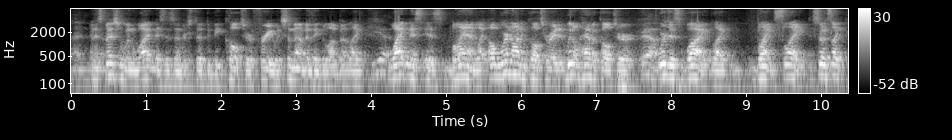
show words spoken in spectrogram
And uh, especially when whiteness is understood to be culture free, which something I've been thinking a lot about. Like Yeah. whiteness is bland. Like oh, we're not enculturated. We don't have a culture. Yeah. We're just white, like blank slate. So it's like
